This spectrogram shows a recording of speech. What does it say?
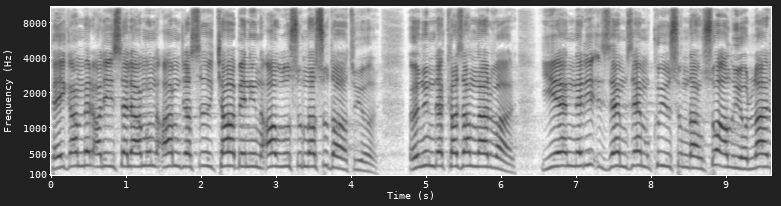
Peygamber aleyhisselamın amcası Kabe'nin avlusunda su dağıtıyor. Önünde kazanlar var. Yeğenleri zemzem kuyusundan su alıyorlar.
